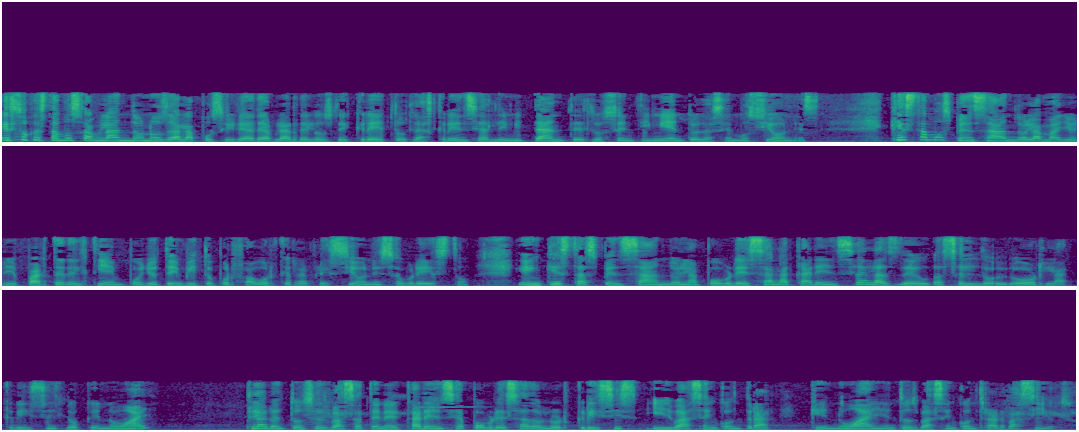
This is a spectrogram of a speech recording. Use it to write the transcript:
Esto que estamos hablando nos da la posibilidad de hablar de los decretos, las creencias limitantes, los sentimientos, las emociones. ¿Qué estamos pensando la mayor parte del tiempo? Yo te invito, por favor, que reflexiones sobre esto. ¿En qué estás pensando? ¿En la pobreza, la carencia, las deudas, el dolor, la crisis, lo que no hay? Claro, entonces vas a tener carencia, pobreza, dolor, crisis y vas a encontrar que no hay, entonces vas a encontrar vacíos.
